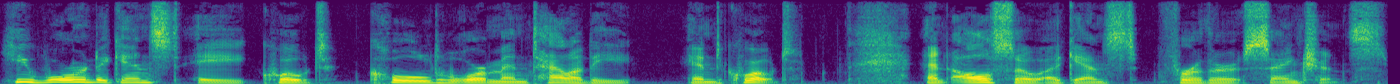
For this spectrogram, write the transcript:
He warned against a, quote, Cold War mentality, end quote and also against further sanctions.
